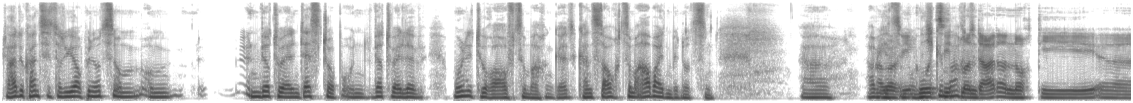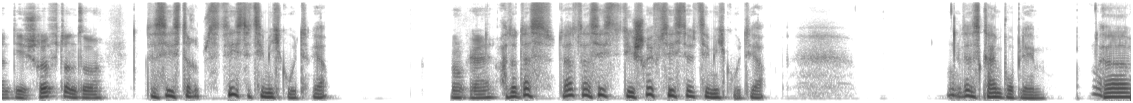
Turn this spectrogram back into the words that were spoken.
Klar, du kannst es natürlich auch benutzen, um, um einen virtuellen Desktop und virtuelle Monitore aufzumachen. Gell? kannst du auch zum Arbeiten benutzen. Äh, Aber wie gut sieht man da dann noch die, äh, die Schrift und so? Das siehst du, siehst du ziemlich gut, ja. Okay. Also das, das, das ist, die Schrift siehst du ziemlich gut, ja. Das ist kein Problem. Äh,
